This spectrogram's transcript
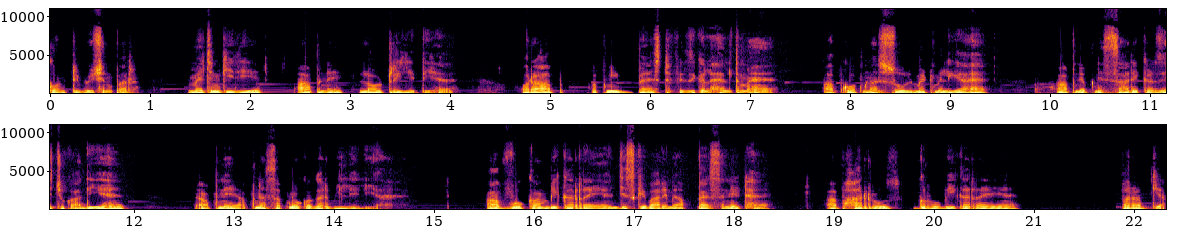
कंट्रीब्यूशन पर। इमेजिन कीजिए, आपने लॉटरी जीती है और आप अपनी बेस्ट फ़िज़िकल हेल्थ में हैं। आपको अपना सोलमेट मिल गया है। आपने अपने सारे कर्जे चुका दिए हैं। आपने अपना सपनों का घर भी ले लिया है। आप वो काम भी कर रहे हैं जिसके बारे में आप पैसनेट हैं। आप हर रोज़ ग्रो भी कर रहे हैं। पर अब क्या?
